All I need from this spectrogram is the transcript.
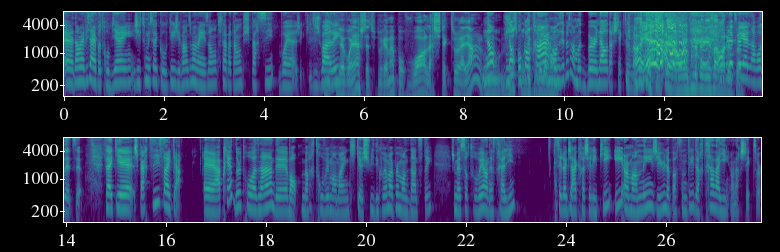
euh, dans ma vie, ça allait pas trop bien. J'ai tout mis ça de côté. J'ai vendu ma maison, toute la patente, puis je suis partie voyager. J'ai dit, je vais aller. Le voyage, c'était-tu vraiment pour voir l'architecture ailleurs? Non, ou juste non, pour au contraire, le on était plus en mode burn-out architecture. on Ah, ok, dire. parfait. on voulait plus rien on savoir voulait de plus ça. rien savoir de ça. Fait que euh, je suis partie cinq ans. Euh, après deux, trois ans de, bon, me retrouver moi-même, qui que je suis, découvrir un peu mon identité, je me suis retrouvée en Australie. C'est là que j'ai accroché les pieds. Et un moment donné, j'ai eu l'opportunité de retravailler en architecture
